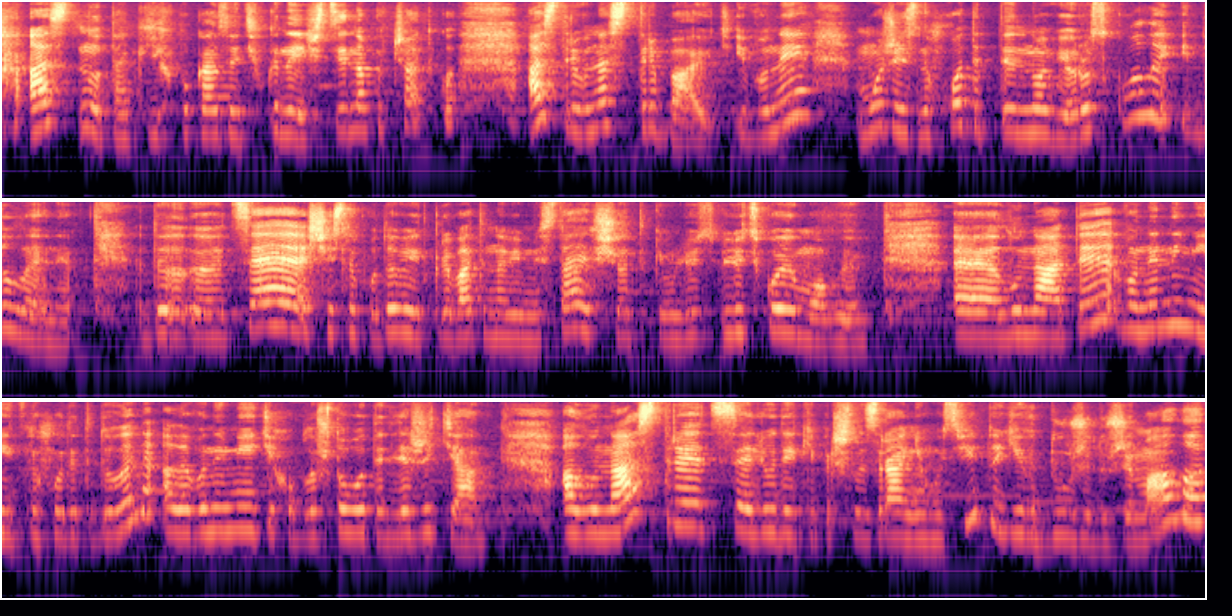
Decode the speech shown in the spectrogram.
ас, ну так їх показують в книжці на початку. Астри вони стрибають і вони можуть знаходити нові розколи і долини. Е, Це щось наподобі відкривати нові міста, якщо таким людсь- людською мовою. Е, Лунати вони не вміють знаходити долини, але вони вміють їх облаштовувати для життя. А лунастри це люди, які прийшли з раннього світу, їх дуже-дуже мало,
